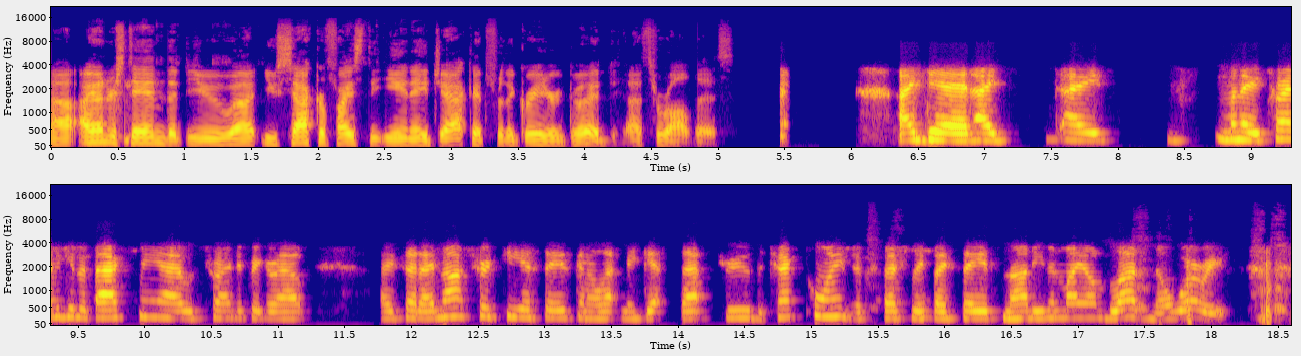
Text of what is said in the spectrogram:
uh, I understand that you uh, you sacrificed the ENA jacket for the greater good uh, through all this. I did. I I when they tried to give it back to me, I was trying to figure out I said, I'm not sure TSA is going to let me get that through the checkpoint, especially if I say it's not even my own blood. No worries.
